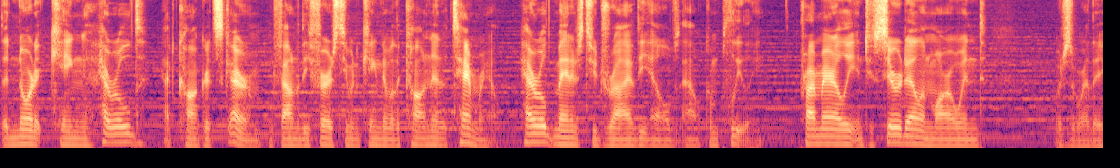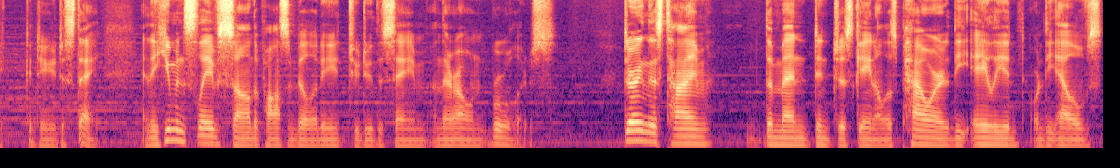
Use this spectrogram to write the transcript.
the Nordic king Harald had conquered Skyrim and founded the first human kingdom of the continent of Tamriel. Harald managed to drive the elves out completely, primarily into Cyrodiil and Morrowind, which is where they continued to stay and the human slaves saw the possibility to do the same on their own rulers. During this time, the men didn't just gain all this power, the Ayleid, or the elves,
